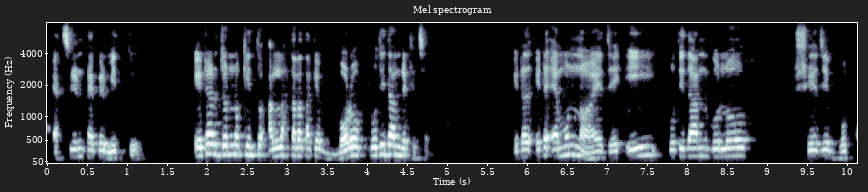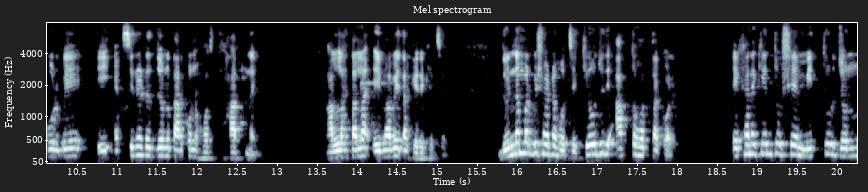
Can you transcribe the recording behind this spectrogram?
অ্যাক্সিডেন্ট টাইপের মৃত্যু, এটার জন্য কিন্তু আল্লাহ তালা তাকে বড় প্রতিদান রেখেছেন। এটা এটা এমন নয় যে এই প্রতিদানগুলো সে যে ভোগ করবে এই অ্যাক্সিডেন্টের জন্য তার কোনো হাত নাই। আল্লাহ তালা এইভাবেই তাকে রেখেছেন। ২ নম্বর বিষয়টা হচ্ছে কেউ যদি আত্মহত্যা করে, এখানে কিন্তু সে মৃত্যুর জন্য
